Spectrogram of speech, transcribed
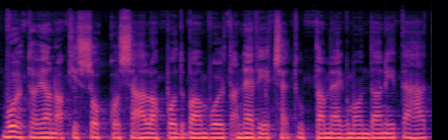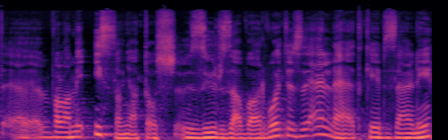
volt olyan, aki sokkos állapotban volt, a nevét se tudta megmondani, tehát valami iszonyatos zűrzavar volt, ez el lehet képzelni,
